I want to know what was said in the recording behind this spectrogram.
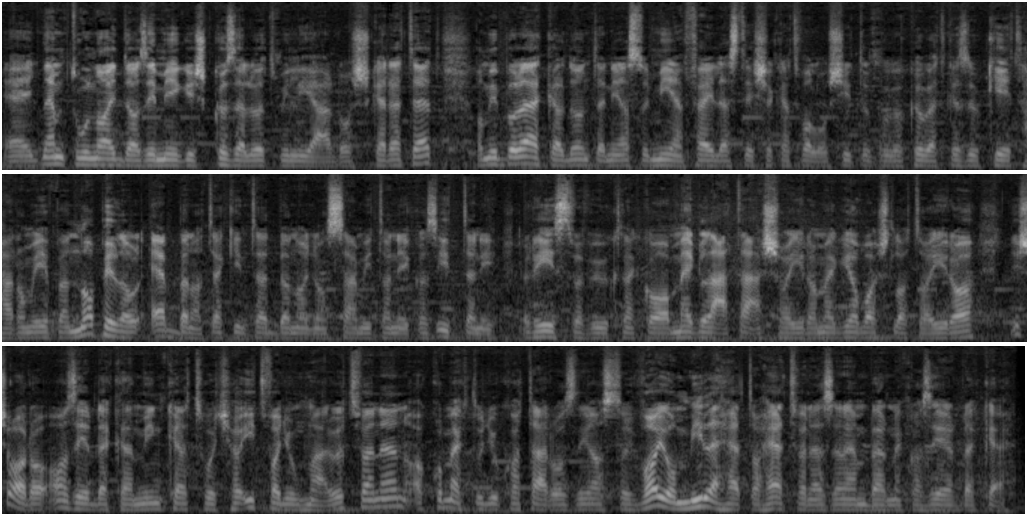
egy nem túl nagy, de azért mégis közel 5 milliárdos keretet, amiből el kell dönteni azt, hogy milyen fejlesztéseket valósítunk meg a következő két-három évben. Na például ebben a tekintetben nagyon számítanék az itteni résztvevőknek a meglátásaira, meg javaslataira, és arra az érdekel minket, hogy ha itt vagyunk már 50-en, akkor meg tudjuk határozni azt, hogy vajon mi lehet a 70 ezer embernek az érdeke.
